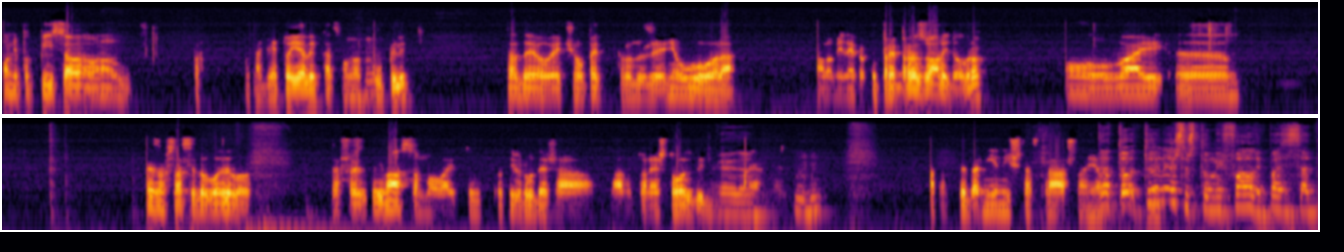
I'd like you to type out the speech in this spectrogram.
on je potpisao ono, pa, na ljeto jeli, kad smo ga Mhm. kupili. Sada je već opet produženje ugovora, malo mi je nekako prebrzo, ali dobro. Ovaj, em, ne znam šta se dogodilo sa šest grimasom ovaj, tu protiv Rudeža, da li je to nešto ozbiljno. E, da. Mhm. Nadam se da nije ništa strašno. Jel? Da, to, to je nešto što mi fali. Pazi sad,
